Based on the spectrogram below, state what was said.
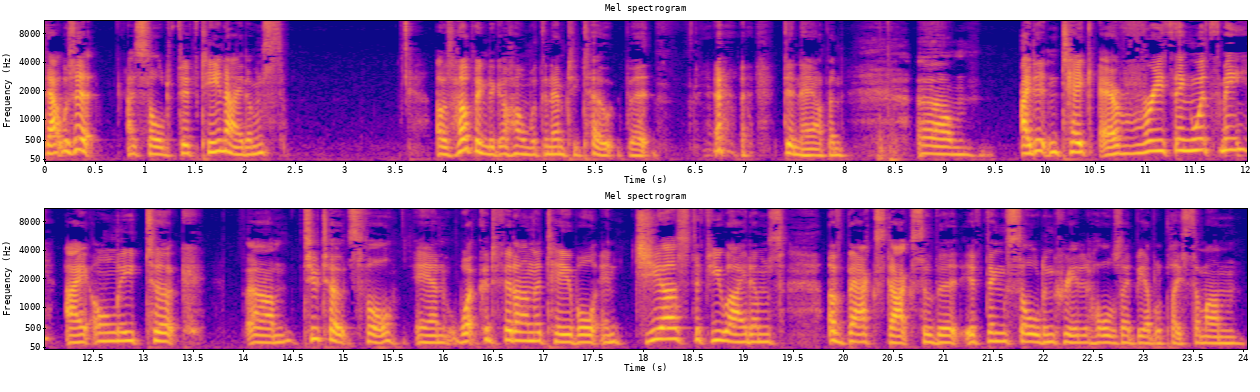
that was it. I sold 15 items. I was hoping to go home with an empty tote, but didn't happen. Um, I didn't take everything with me. I only took um, two totes full and what could fit on the table and just a few items of back stock so that if things sold and created holes, I'd be able to place them on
